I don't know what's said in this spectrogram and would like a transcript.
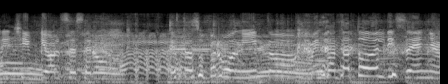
Richie Piolce 01. Está súper bonito. Me encanta todo el diseño.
